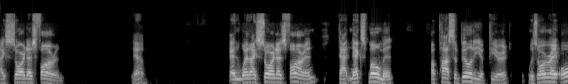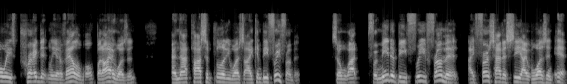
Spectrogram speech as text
I saw it as foreign. Yeah. And when I saw it as foreign, that next moment, a possibility appeared, was already always pregnantly available, but I wasn't. And that possibility was I can be free from it. So, what for me to be free from it, I first had to see I wasn't it.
